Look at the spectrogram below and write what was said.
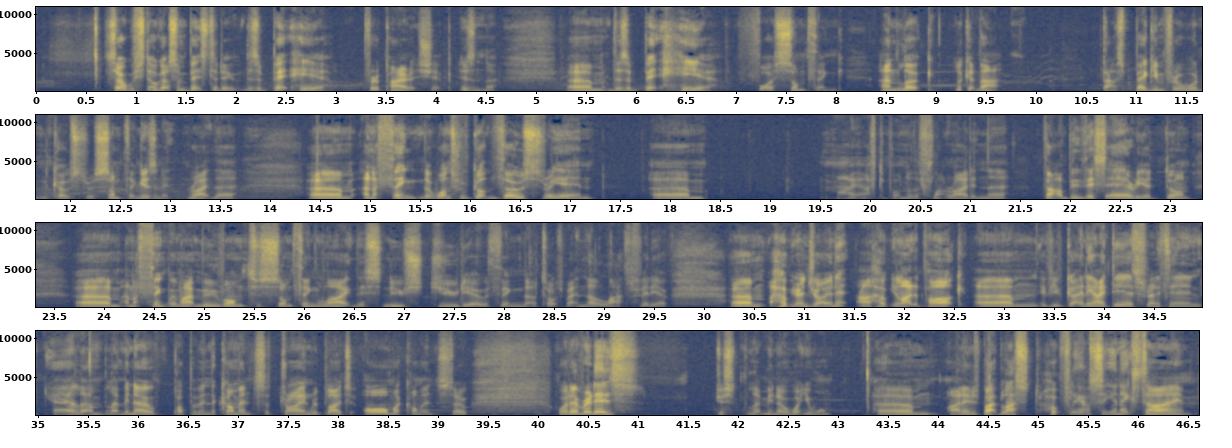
So we've still got some bits to do. There's a bit here for a pirate ship, isn't there? Um, there's a bit here for something. And look, look at that. That's begging for a wooden coaster or something, isn't it? Right there. Um, and I think that once we've got those three in, um, might have to put another flat ride in there. That'll be this area done. Um, and I think we might move on to something like this new studio thing that I talked about in the last video. Um, I hope you're enjoying it. I hope you like the park. Um, if you've got any ideas for anything, yeah, let, let me know. Pop them in the comments. I try and reply to all my comments. So whatever it is, just let me know what you want. Um, my name is Backblast. Hopefully, I'll see you next time.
